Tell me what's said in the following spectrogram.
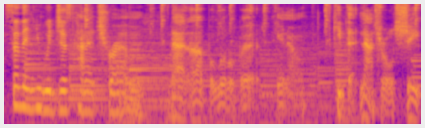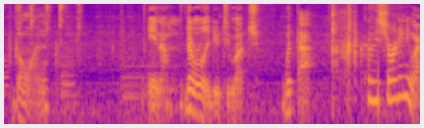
So then you would just kind of trim that up a little bit, you know, keep that natural shape going. You know, don't really do too much with that because he's short anyway.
